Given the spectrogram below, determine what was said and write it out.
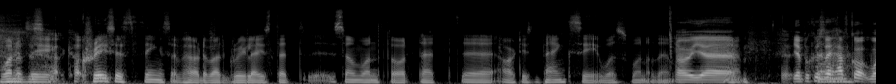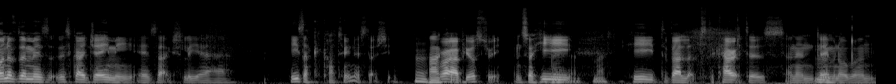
One of the cut- cut craziest things I've heard about Gorilla is that uh, someone thought that the artist Banksy was one of them. Oh yeah. Um, Yeah, because they have Uh. got one of them is this guy Jamie is actually uh, he's like a cartoonist actually, hmm. Okay. right up your street, and so he Yeah, nice. he developed the characters, and then Mm. Damon Albarn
